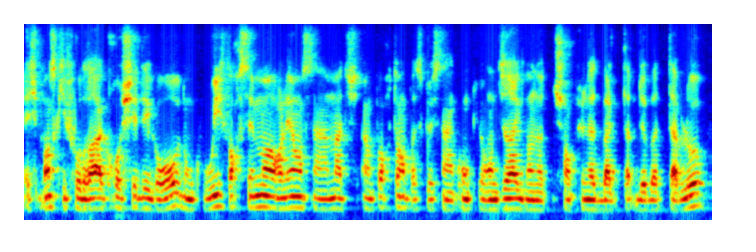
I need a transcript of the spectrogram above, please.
Et je pense qu'il faudra accrocher des gros. Donc oui, forcément, Orléans, c'est un match important parce que c'est un concurrent direct dans notre championnat de bas de, tableau.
